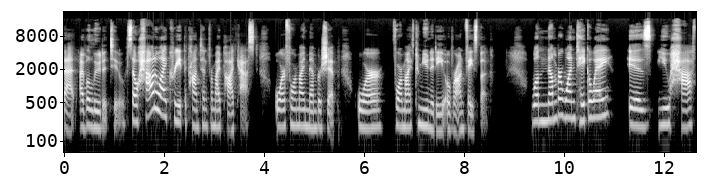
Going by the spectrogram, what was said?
that I've alluded to. So, how do I create the content for my podcast or for my membership or for my community over on Facebook? Well, number one takeaway is you have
